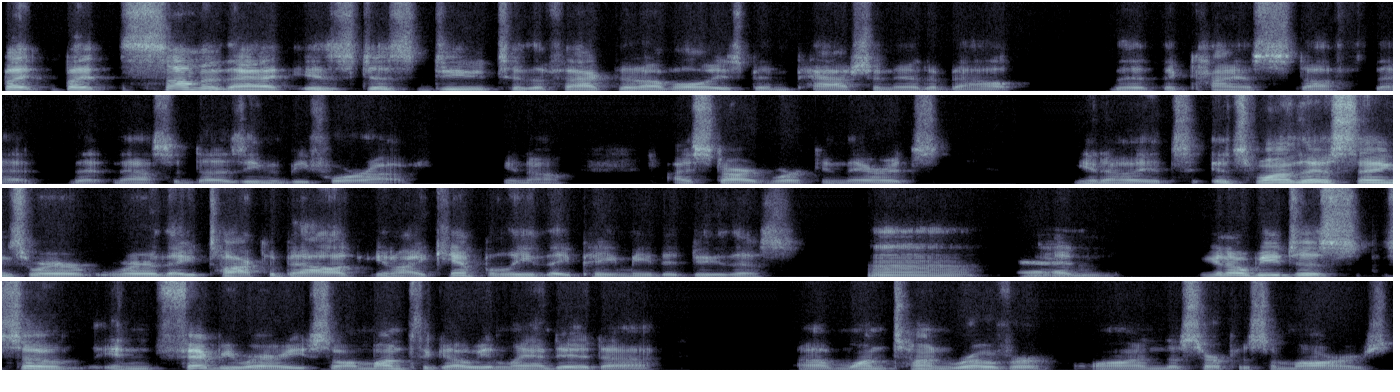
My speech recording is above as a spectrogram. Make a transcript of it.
but, but some of that is just due to the fact that I've always been passionate about the, the kind of stuff that, that NASA does, even before I've, you know, I started working there. It's, you know, it's, it's one of those things where, where they talk about, you know, I can't believe they pay me to do this. Uh, and you know we just so in february so a month ago we landed a, a one ton rover on the surface of mars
